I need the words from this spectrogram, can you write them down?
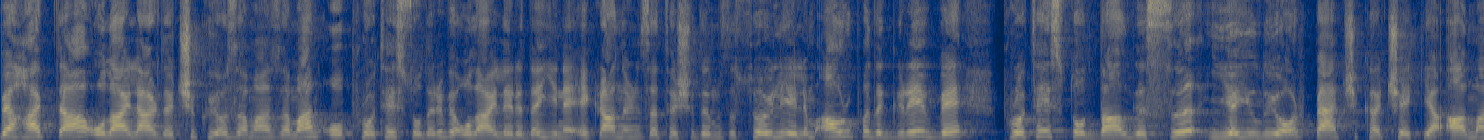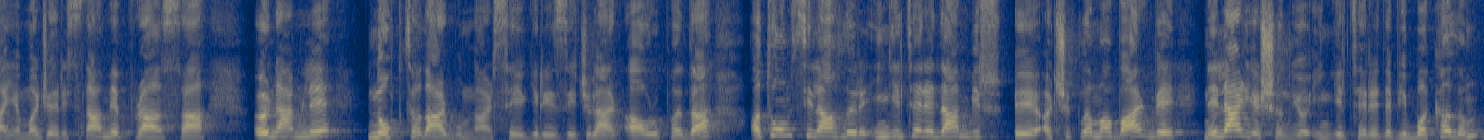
ve hatta olaylar da çıkıyor. Zaman zaman o protestoları ve olayları da yine ekranlarınıza taşıdığımızı söyleyelim. Avrupa'da grev ve protesto dalgası yayılıyor. Belçika, Çekya, Almanya, Macaristan ve Fransa önemli noktalar bunlar sevgili izleyiciler Avrupa'da. Atom silahları İngiltere'den bir e, açıklama var ve neler yaşanıyor İngiltere'de bir bakalım.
